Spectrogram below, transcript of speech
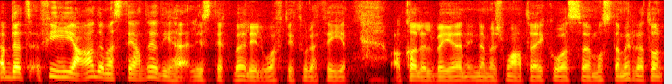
أبدت فيه عدم استعدادها لاستقبال الوفد الثلاثي. وقال البيان إن مجموعة إكواس مستمرة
